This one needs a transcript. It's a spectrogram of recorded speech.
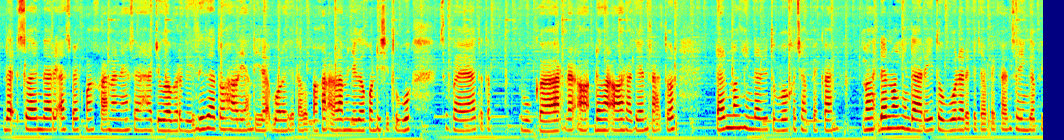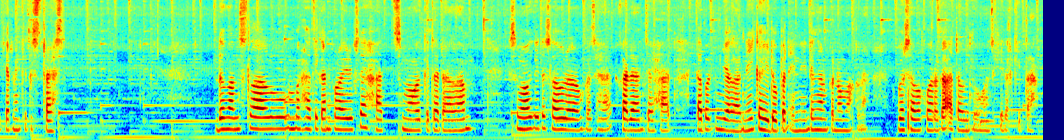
Da selain dari aspek makanan yang sehat juga bergizi, satu hal yang tidak boleh kita lupakan adalah menjaga kondisi tubuh supaya tetap bugar dan dengan olahraga yang teratur dan menghindari tubuh kecapekan dan menghindari tubuh dari kecapekan sehingga pikiran kita stres. Dengan selalu memperhatikan pola hidup sehat, semoga kita dalam semoga kita selalu dalam keadaan sehat, dapat menjalani kehidupan ini dengan penuh makna bersama keluarga atau lingkungan sekitar kita.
